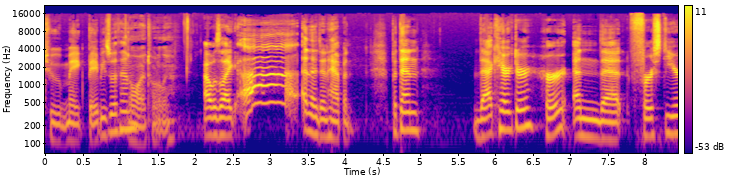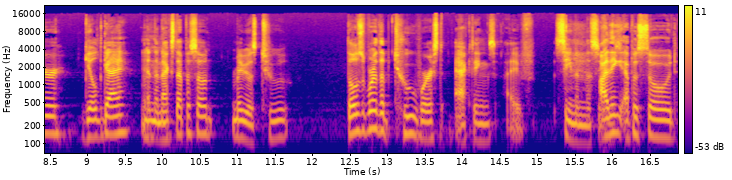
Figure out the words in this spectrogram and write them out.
to make babies with him. Oh, I totally. I was like, ah, and that didn't happen. But then that character, her, and that first year guild guy in the next episode, maybe it was two. Those were the two worst actings I've seen in the series. I think episode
